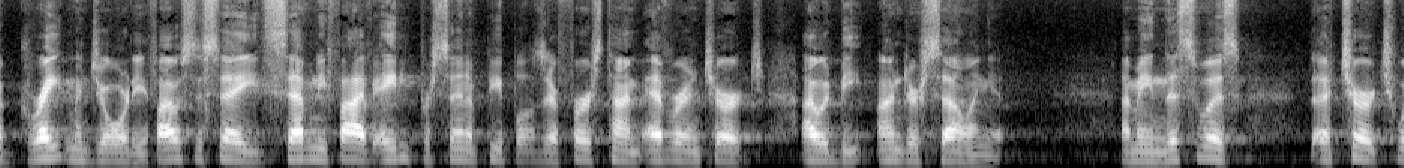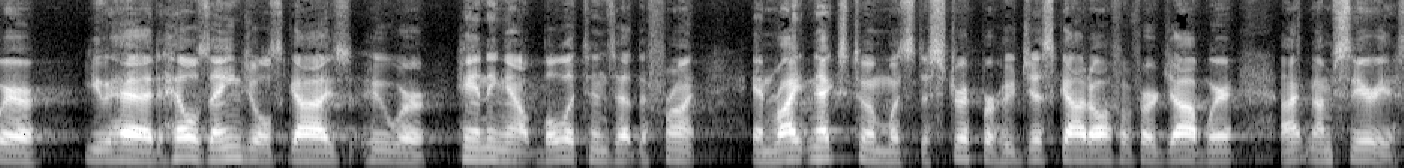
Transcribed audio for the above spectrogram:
a great majority, if I was to say 75, 80% of people, is their first time ever in church, I would be underselling it. I mean, this was a church where you had Hell's Angels guys who were handing out bulletins at the front, and right next to him was the stripper who just got off of her job. Where I'm serious,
